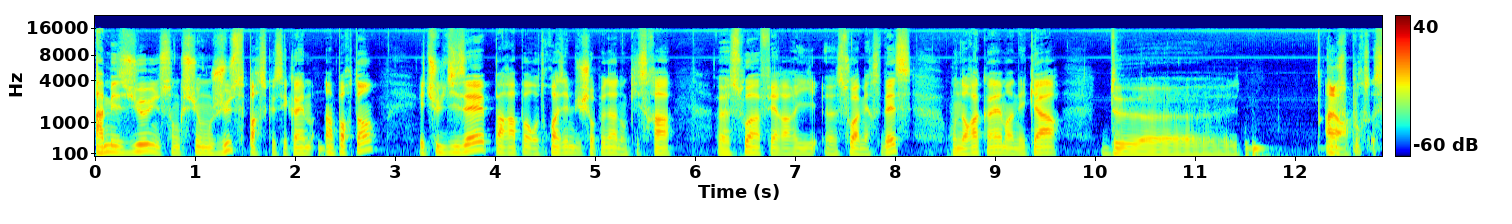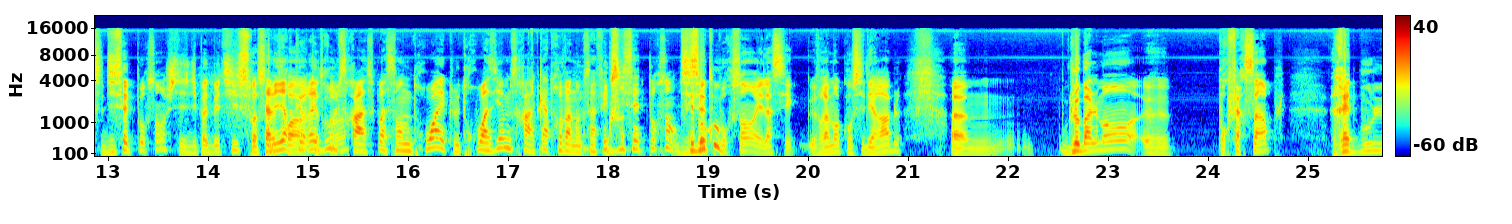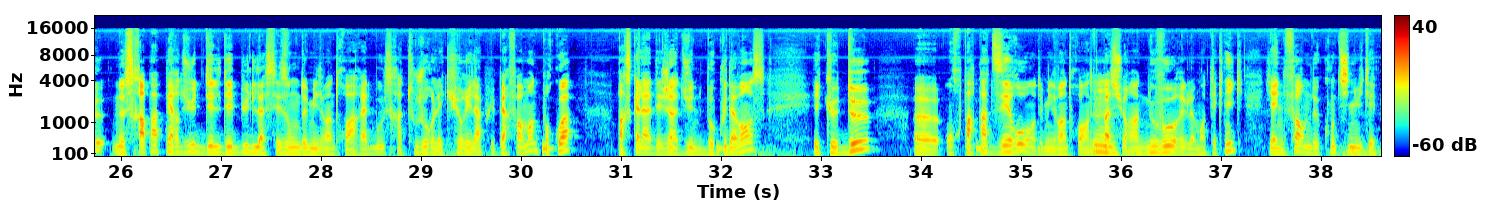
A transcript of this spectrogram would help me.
à mes yeux une sanction juste parce que c'est quand même important. Et tu le disais, par rapport au troisième du championnat, donc qui sera euh, soit à Ferrari, euh, soit à Mercedes, on aura quand même un écart de euh, Alors, 12%, c'est 17%, si je dis pas de bêtises, 63 ça veut dire que Red Bull 80. sera à 63 et que le troisième sera à 80, donc ça fait Donc ça- 17%. C'est beaucoup. 17%, et là c'est vraiment considérable. Euh, globalement, euh, pour faire simple, Red Bull ne sera pas perdu dès le début de la saison 2023. Red Bull sera toujours l'écurie la plus performante. Pourquoi? Parce qu'elle a déjà d'une beaucoup d'avance et que deux, euh, on repart pas de zéro en 2023. On n'est Mm. pas sur un nouveau règlement technique. Il y a une forme de continuité.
